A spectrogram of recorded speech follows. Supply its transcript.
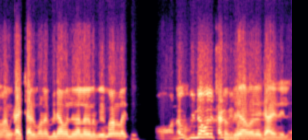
আমি খাই ছাড়বো না বিনা বলি না লাগলে বিমান লাগছে ও বিনা বলে ছাড়ি বিনা বলে ছাড়ি দিলে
